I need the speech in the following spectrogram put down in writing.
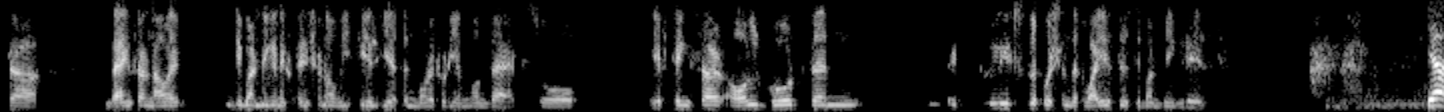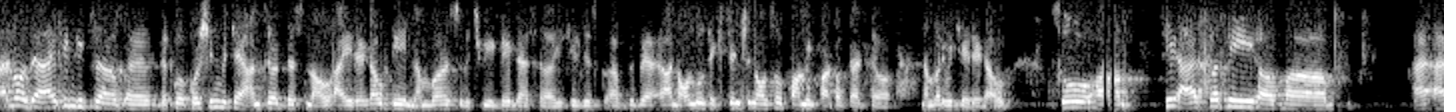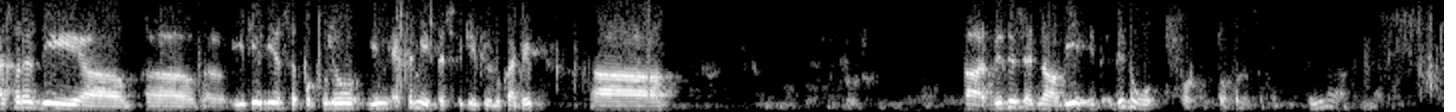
banks are now demanding an extension of ECLGS and moratorium on that. So if things are all good, then it leads to the question that why is this demand being raised? Yeah, no, I think it's uh, uh, the question which I answered just now. I read out the numbers which we did as ECLGS, and all those extension also forming part of that uh, number which I read out. So, um, see, as per the um, um, as far as the ECLGS portfolio in SME specifically, if you look at it, this is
